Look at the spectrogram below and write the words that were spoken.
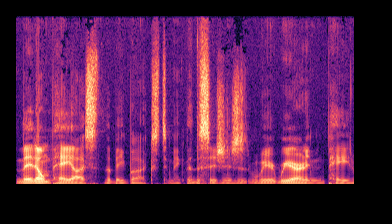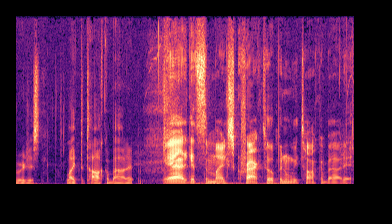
they don't pay us the big bucks to make the decisions. We we aren't even paid. We're just like to talk about it. Yeah, it gets the mics cracked open and we talk about it.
